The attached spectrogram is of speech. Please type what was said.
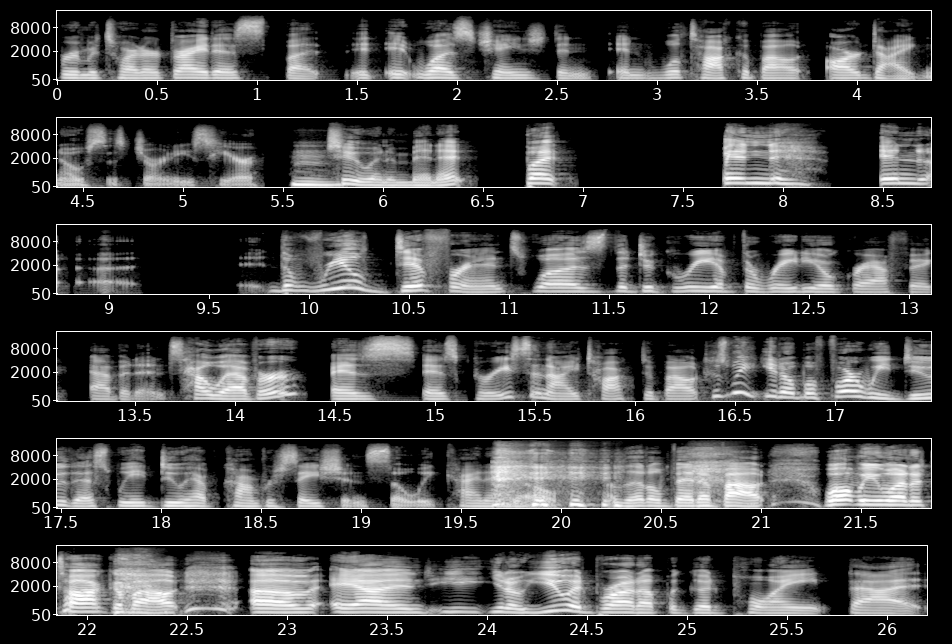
rheumatoid arthritis, but it, it was changed. And, and we'll talk about our diagnosis journeys here mm. too in a minute. But in, in, uh, the real difference was the degree of the radiographic evidence. However, as as Charis and I talked about, because we, you know, before we do this, we do have conversations, so we kind of know a little bit about what we want to talk about. Um, and you, you know, you had brought up a good point that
